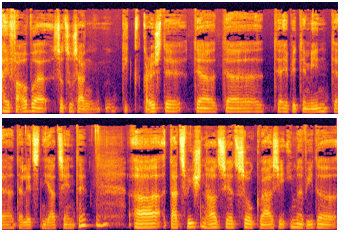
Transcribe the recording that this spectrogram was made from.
HIV war sozusagen die größte der, der, der Epidemien der, der letzten Jahrzehnte. Mhm. Äh, dazwischen hat es jetzt so quasi immer wieder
